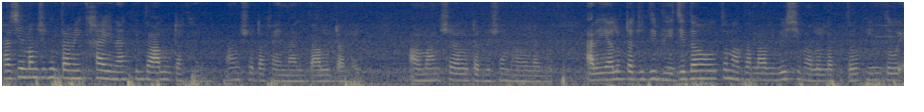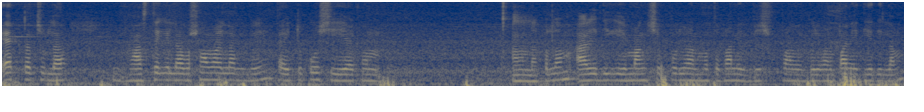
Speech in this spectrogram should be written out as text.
খাসির মাংস কিন্তু আমি খাই না, কিন্তু আলুটা খাই, মাংসটা খাই না, কিন্তু আলুটা খাই। আর মাংসের আলুটা ভীষণ ভালো লাগে। আর এই আলুটা যদি ভেজে দেওয়া হতো না, তাহলে আরও বেশি ভালো লাগতো। কিন্তু একটা চুলা ভাজতে গেলে আবার সময় লাগবে, তাই একটু কষিয়ে এখন রান্না করলাম। আর এদিকে মাংসের পরিমাণ মতো পানি, বেশ পরিমাণ পানি দিয়ে দিলাম।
